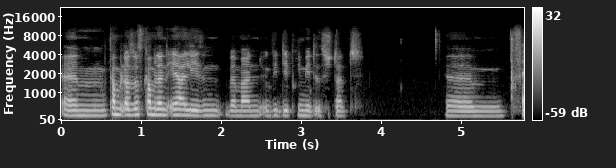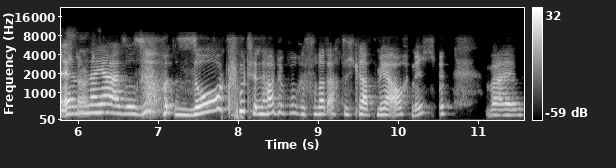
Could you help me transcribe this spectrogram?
Ähm, kann man, also das kann man dann eher lesen, wenn man irgendwie deprimiert ist, statt ähm, Ähm, naja, also so, so gute Laune Buch ist 180 Grad mehr auch nicht, weil,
